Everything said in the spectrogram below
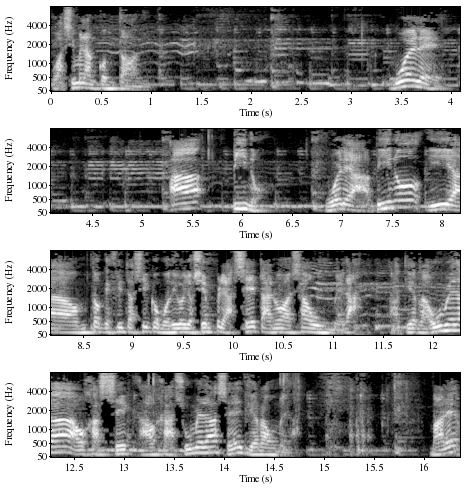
O así me lo han contado a mí. Huele a pino. Huele a pino y a un toquecito así, como digo yo siempre, a seta, ¿no? A esa humedad. A tierra húmeda, a hojas sec, a hojas húmedas, ¿eh? Tierra húmeda. ¿Vale?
